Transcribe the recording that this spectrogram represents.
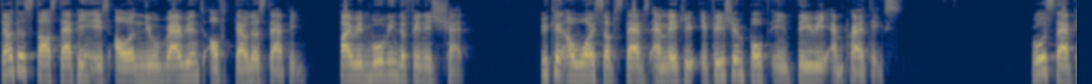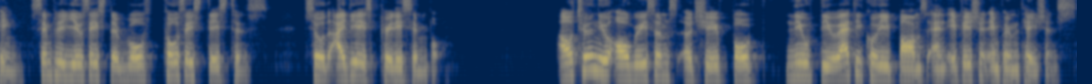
Delta star stepping is our new variant of delta stepping. By removing the finish check, we can avoid substeps and make it efficient both in theory and practice. Rho stepping simply uses the rho closest distance, so the idea is pretty simple. Our two new algorithms achieve both new theoretically bounds and efficient implementations.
